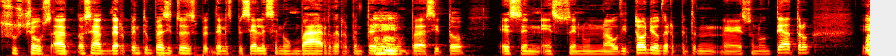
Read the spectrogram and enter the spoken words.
sus shows. Ah, o sea, de repente un pedacito del especial es en un bar, de repente un pedacito es en, es en un auditorio, de repente es en un teatro. eh,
